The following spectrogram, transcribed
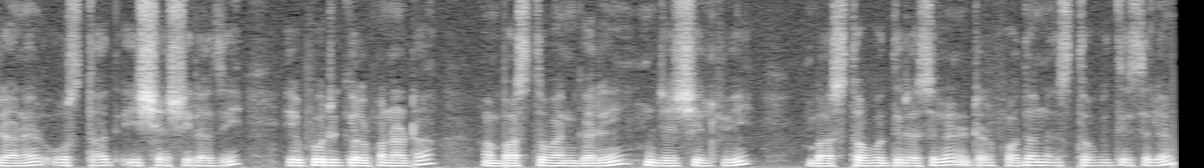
ইরানের ওস্তাদ ঈশা সিরাজি। এই পরিকল্পনাটা বাস্তবায়নকারী যে শিল্পী বা স্থপতিরা ছিলেন, এটার প্রধান স্থপতি ছিলেন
